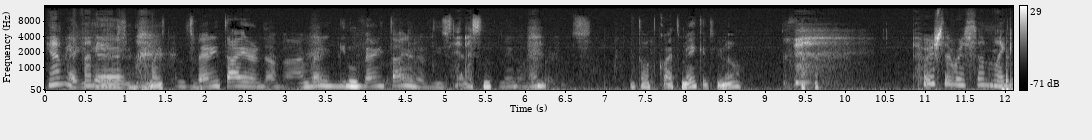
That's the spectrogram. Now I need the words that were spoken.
You know what'd be I, funny uh, is... my son's very tired of. Uh, I'm very getting very tired of these lettuce and tomato hamburgers. I don't quite make it, you know. I wish there was some, like,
